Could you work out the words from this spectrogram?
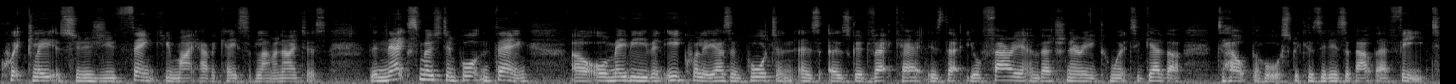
quickly as soon as you think you might have a case of laminitis. The next most important thing uh, or maybe even equally as important as, as good vet care, is that your farrier and veterinarian can work together to help the horse because it is about their feet.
